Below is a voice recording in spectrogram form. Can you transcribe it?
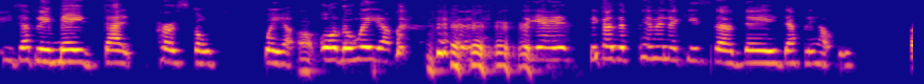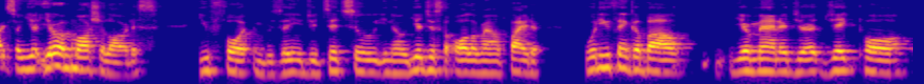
he definitely made that purse go way up, Up. all the way up. so yeah, because of him and Nakisa, they definitely helped me. All right, so you're, you're a martial artist. You fought in Brazilian Jiu Jitsu. You know, you're just an all around fighter. What do you think about your manager, Jake Paul,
